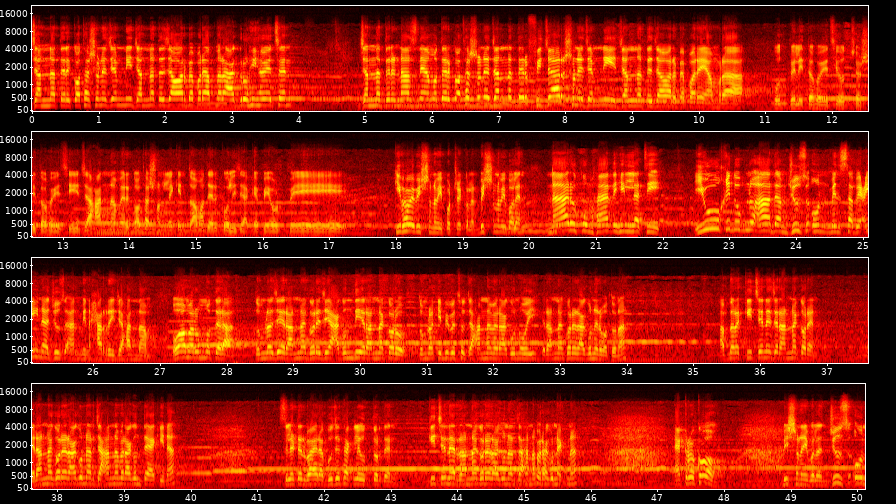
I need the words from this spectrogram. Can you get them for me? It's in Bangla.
জান্নাতের কথা শুনে যেমনি জান্নাতে যাওয়ার ব্যাপারে আপনারা আগ্রহী হয়েছেন, জান্নাতের নাজ নেয়ামতের কথা শুনে জান্নাতের ফিচার শুনে যেমনি জান্নাতে যাওয়ার ব্যাপারে আমরা উদ্বেলিত হয়েছি, উচ্ছ্বসিত হয়েছি, জাহান্নামের কথা শুনলে কিন্তু আমাদের কলিজা কেঁপে উঠবে। কীভাবে বিশ্বনবী পোট্রে করলেন? বিশ্বনবী বলেন, নারুকুম হাযিহিল্লাতি আদম জুজউন মিন হাররি জাহান্নাম। ও আমার তোমরা যে রান্নাঘরে যে আগুন দিয়ে রান্না করো, তোমরা কি ভেবেছো জাহান্নামের আগুন ওই রান্নাঘরের আগুনের না? আপনারা কিচেনে যে রান্না করেন? রান্নাঘরের আগুন আর জাহান্নামের আগুন তো একই না? সিলেটের ভাইরা বুঝে থাকলে উত্তর দেন কিচেনের রান্নাঘরের আগুন আর জাহান্নামের আগুন এক না? একরকম বিশ্বনাই বলেন জুজ উন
